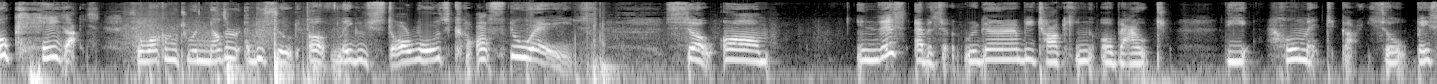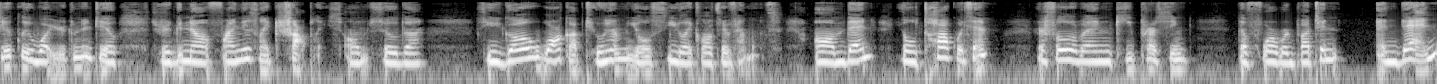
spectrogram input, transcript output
Okay guys, so welcome to another episode of Lego Star Wars Castaways. So, um, in this episode, we're gonna be talking about the helmet guy. So basically, what you're gonna do is you're gonna find this like shop place. Um, so the so you go walk up to him, you'll see like lots of helmets. Um, then you'll talk with him just for a little bit and keep pressing the forward button, and then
